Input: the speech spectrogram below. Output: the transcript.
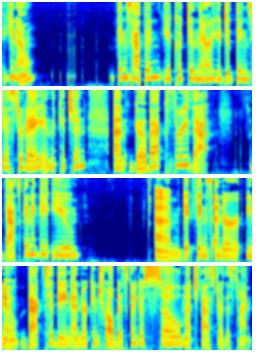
you know, things happen. You cooked in there, you did things yesterday in the kitchen. Um, go back through that that's going to get you um, get things under, you know, back to being under control, but it's going to go so much faster this time.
